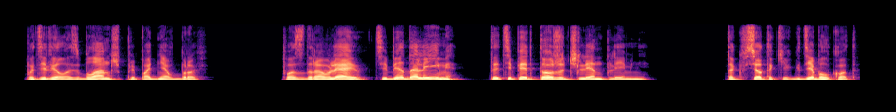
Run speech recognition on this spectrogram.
Поделилась Бланш, приподняв бровь. Поздравляю, тебе дали имя. Ты теперь тоже член племени. Так все-таки, где был кот?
